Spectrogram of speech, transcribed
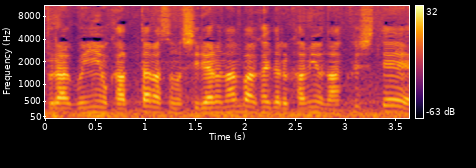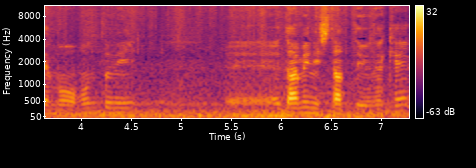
プラグインを買ったらそのシリアルナンバーが書いてある紙をなくしてもう本当に、えー、ダメにしたっていうね結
